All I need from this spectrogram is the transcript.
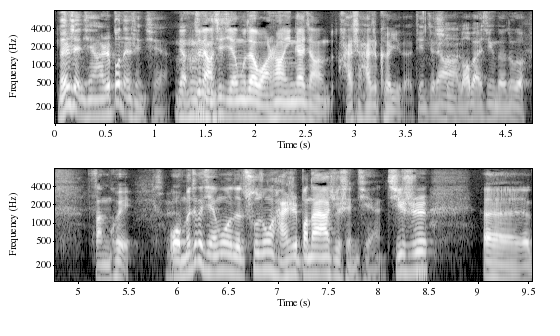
能省钱还是不能省钱。两这两期节目在网上应该讲还是还是可以的，点击量啊，老百姓的这个反馈。我们这个节目的初衷还是帮大家去省钱。其实，呃，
